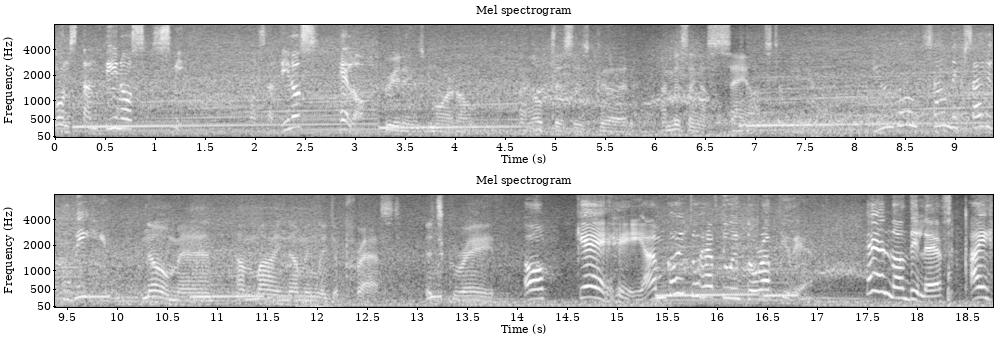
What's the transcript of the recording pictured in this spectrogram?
Konstantinos Smith. Konstantinos, hello. Greetings, mortal. I hope this is good. I'm missing a seance to be here. You don't sound excited to be here. No, man. I'm mind-numbingly depressed. It's great. Okay, I'm going to have to interrupt you there. And on the left, I...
